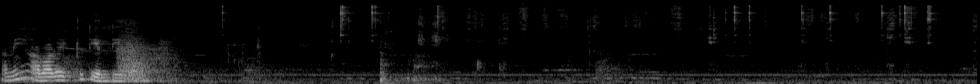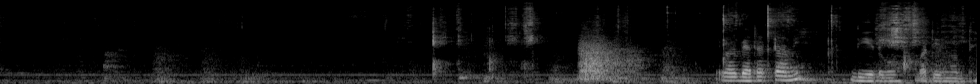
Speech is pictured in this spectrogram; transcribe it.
আমি আবারও একটু তেল দিয়ে দেবো। এবার ব্যাটারটা আমি দিয়ে দেবো বাটির মধ্যে।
